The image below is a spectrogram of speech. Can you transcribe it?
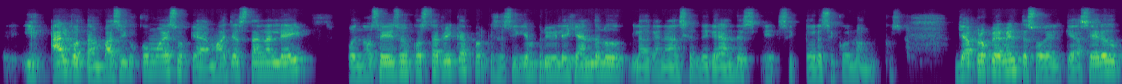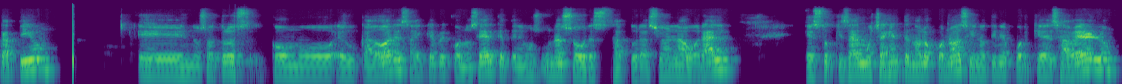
Y algo tan básico como eso, que además ya está en la ley, pues no se hizo en Costa Rica porque se siguen privilegiando las ganancias de grandes eh, sectores económicos. Ya propiamente sobre el quehacer educativo, eh, nosotros como educadores hay que reconocer que tenemos una sobresaturación laboral. Esto quizás mucha gente no lo conoce y no tiene por qué saberlo,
